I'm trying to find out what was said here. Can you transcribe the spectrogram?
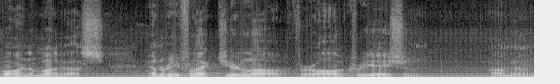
born among us, and reflect your love for all creation. Amen.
